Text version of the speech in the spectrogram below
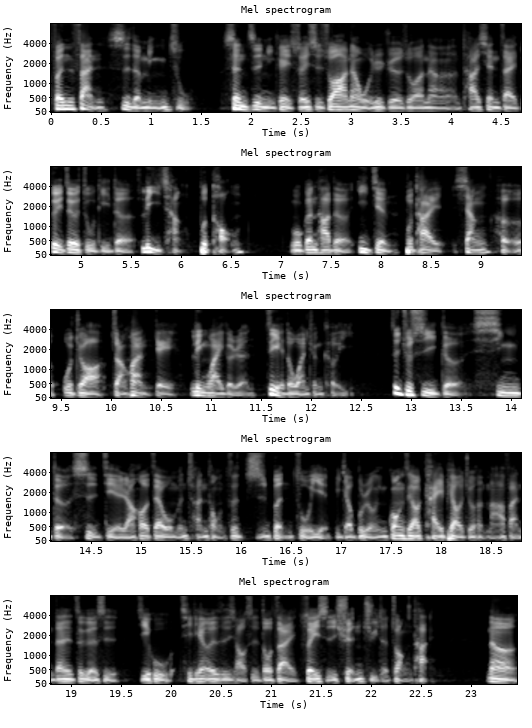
分散式的民主，甚至你可以随时说啊，那我就觉得说，那他现在对这个主题的立场不同，我跟他的意见不太相合，我就要转换给另外一个人，这也都完全可以。这就是一个新的世界。然后在我们传统这纸本作业比较不容易，光是要开票就很麻烦，但是这个是几乎七天二十四小时都在随时选举的状态。那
